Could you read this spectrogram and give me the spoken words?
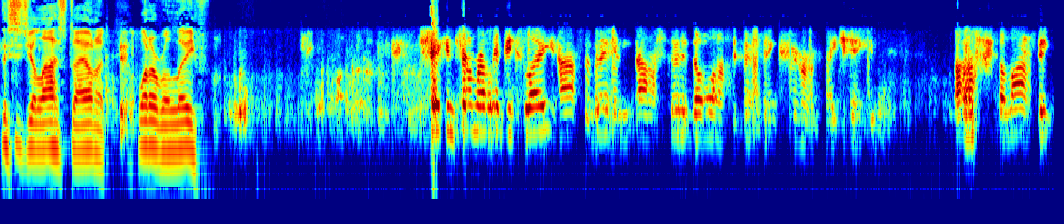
this is your last day on it. What a relief. Second Summer Olympics, Lee, after being uh, third all after Vancouver and Beijing. Uh, the last big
